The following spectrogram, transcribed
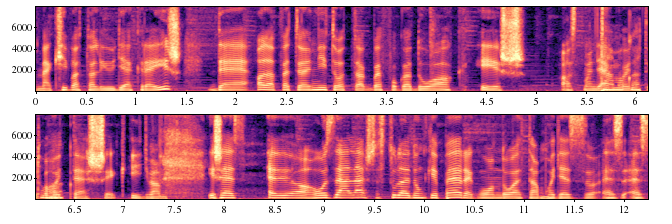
meg hivatali ügyekre is, de alapvetően nyitottak, befogadóak, és azt mondják, hogy, hogy tessék, így van. És ez a hozzáállást, ezt tulajdonképpen erre gondoltam, hogy ez, ez, ez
